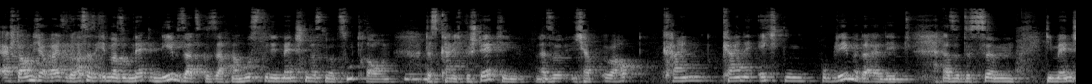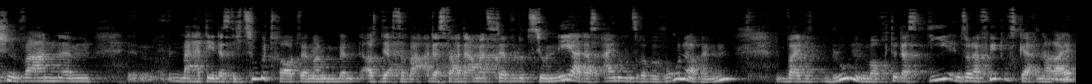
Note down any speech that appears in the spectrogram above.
erstaunlicherweise, du hast das eben mal so nett im Nebensatz gesagt, man muss für den Menschen das nur zutrauen. Mhm. Das kann ich bestätigen. Also ich habe überhaupt kein, keine echten Probleme da erlebt. Also das, ähm, die Menschen waren, ähm, man hat denen das nicht zugetraut, wenn man, wenn, also das war, das war damals revolutionär, dass eine unserer Bewohnerinnen, weil die Blumen mochte, dass die in so einer Friedhofsgärtnerei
